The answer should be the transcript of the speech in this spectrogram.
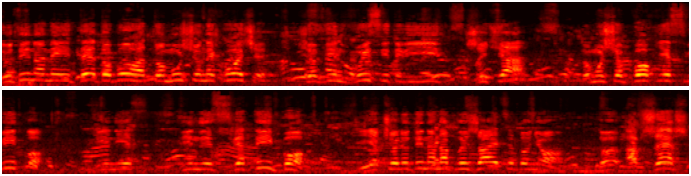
людина не йде до Бога, тому що не хоче, щоб Він висвітив її життя. Тому що Бог є світло, Він є, він є святий Бог. І якщо людина наближається до нього, то а вже ж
